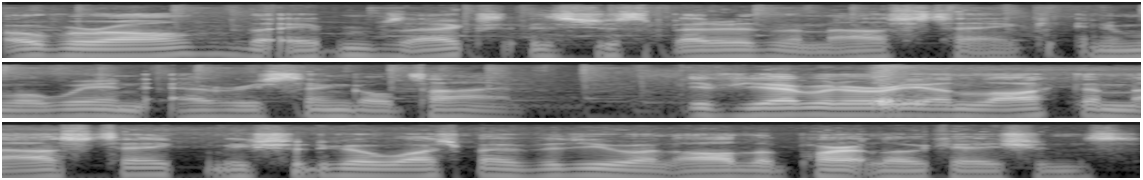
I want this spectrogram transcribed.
Overall, the Abrams X is just better than the Maus tank and will win every single time. If you haven't already unlocked the Maus tank, make sure to go watch my video on all the part locations.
